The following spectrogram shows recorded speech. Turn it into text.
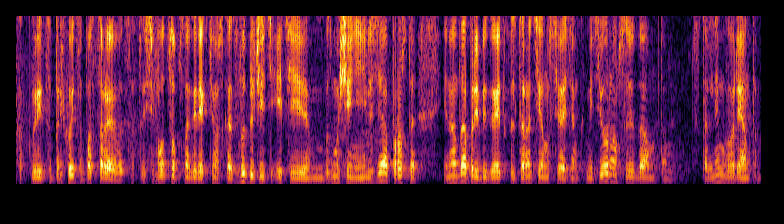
как говорится, приходится подстраиваться. То есть вот, собственно говоря, к чему сказать, выключить эти возмущения нельзя, просто иногда прибегает к альтернативным связям, к метеорным следам, там, остальным вариантам.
